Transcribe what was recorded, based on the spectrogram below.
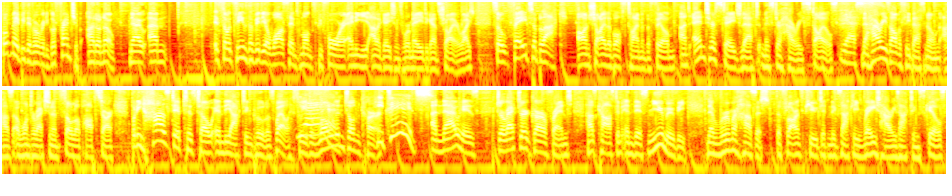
But maybe they've a really good friendship. I don't know. Now, um, so it seems the video was sent months before any allegations were made against Shia, right? So fade to black on Shia LaBeouf's time in the film, and enter stage left Mr. Harry Styles. Yes. Now Harry's obviously best known as a One Direction and solo pop star, but he has dipped his toe in the acting pool as well. So he had a role in Dunkirk. He did. And now his director girlfriend has cast him in this new movie. Now, rumour has it that Florence Pugh didn't exactly rate Harry's acting skills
